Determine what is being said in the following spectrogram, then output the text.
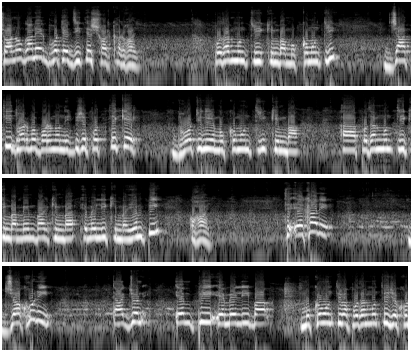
জনগণের ভোটে জিতে সরকার হয়। প্রধানমন্ত্রী কিংবা মুখ্যমন্ত্রী, জাতি, ধর্ম, বর্ণ, নির্বিশেষে প্রত্যেকের ভোট নিয়ে মুখ্যমন্ত্রী কিংবা প্রধানমন্ত্রী কিংবা মেম্বার কিংবা এমএলএ কিংবা এমপি হয়। তো এখানে যখনই একজন এমপি, এমএলএ বা মুখ্যমন্ত্রী বা প্রধানমন্ত্রী যখন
